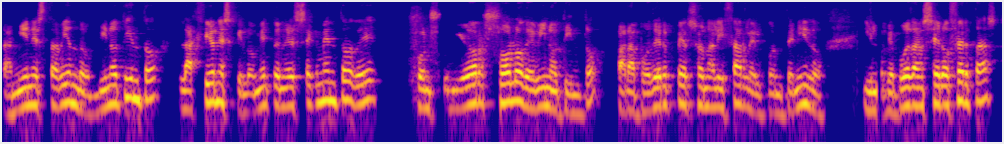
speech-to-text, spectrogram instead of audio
también está viendo vino tinto, la acción es que lo meto en el segmento de consumidor solo de vino tinto para poder personalizarle el contenido y lo que puedan ser ofertas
